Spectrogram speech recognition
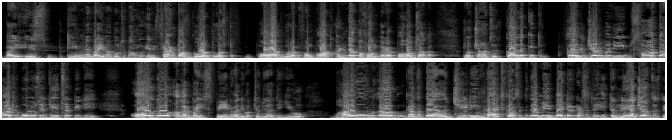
भाई, इस टीम ने, भाई, मैं बोल सकता हूँ in front of goal post बहुत बुरा परफॉर्म बहुत अंडर परफॉर्म करा बहुत ज़्यादा। जो चांसेस कल कित, कल जर्मनी सात आठ गोलों से जीत सकती थी। ऑल दो अगर भाई स्पेन वाली वक्त चली जाती कि वो, भाई, वो उनका क्या सकते हैं जीडी मैच कर सकते थे, मैं बेटर कर सकते थे, इतने चांसेस थे।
